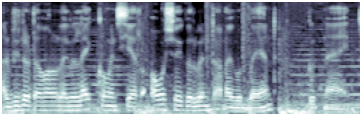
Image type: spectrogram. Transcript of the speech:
আর ভিডিওটা ভালো লাগলে লাইক কমেন্ট শেয়ার অবশ্যই করবেন। Tata good bye and good night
